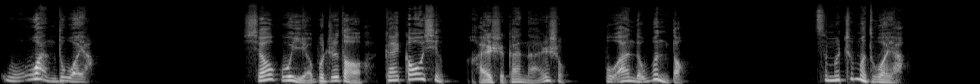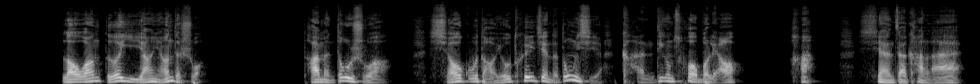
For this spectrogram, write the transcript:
五万多呀！”小谷也不知道该高兴还是该难受，不安的问道：“怎么这么多呀？”老王得意洋洋的说：“他们都说小谷导游推荐的东西肯定错不了，哈。”现在看来，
